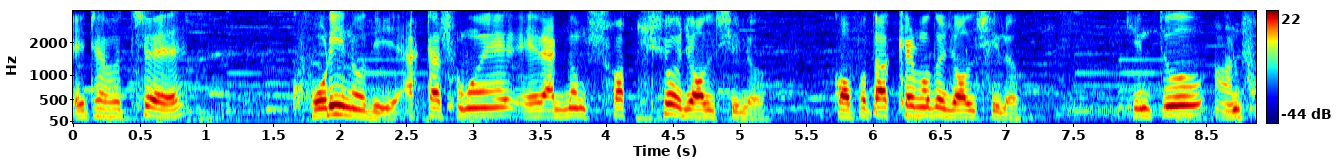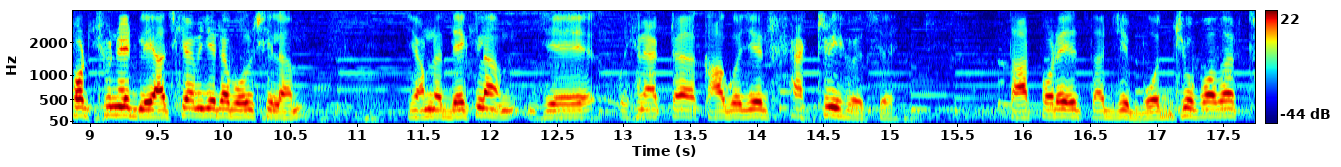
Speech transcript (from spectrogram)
এটা হচ্ছে খড়ি নদী। একটা সময়ে এর একদম স্বচ্ছ জল ছিল কপোতাক্ষের মতো জল ছিল। কিন্তু আনফর্চুনেটলি আজকে আমি যেটা বলছিলাম যে আমরা দেখলাম যে ওইখানে একটা কাগজের ফ্যাক্টরি হয়েছে। তারপরে তার যে বর্জ্য পদার্থ,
